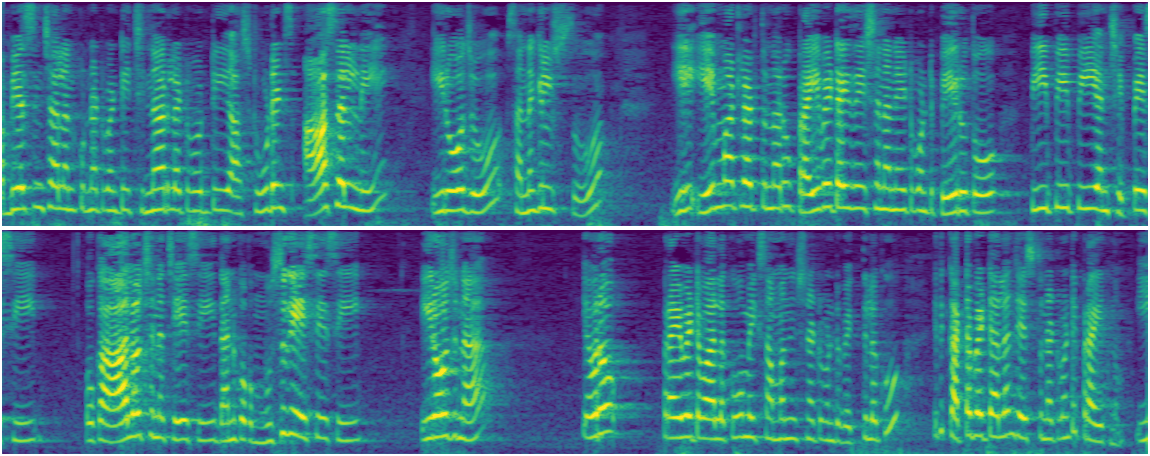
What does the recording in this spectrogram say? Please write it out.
అభ్యసించాలనుకున్నటువంటి చిన్నారులటువంటి ఆ స్టూడెంట్స్ ఆశల్ని ఈరోజు సన్నగిలుస్తూ ఏ ఏం మాట్లాడుతున్నారు? ప్రైవేటైజేషన్ అనేటువంటి పేరుతో పీపీపీ అని చెప్పేసి ఒక ఆలోచన చేసి దానికి ఒక ముసుగు వేసేసి ఈ రోజున ఎవరో ప్రైవేట్ వాళ్ళకు మీకు సంబంధించినటువంటి వ్యక్తులకు ఇది కట్టబెట్టాలని చేస్తున్నటువంటి ప్రయత్నం. ఈ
